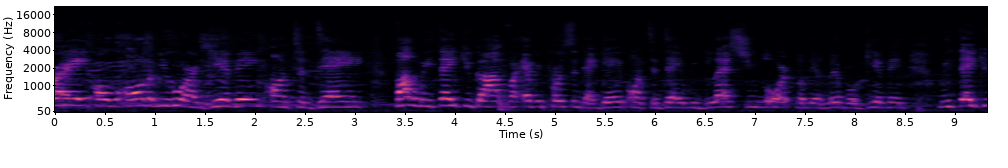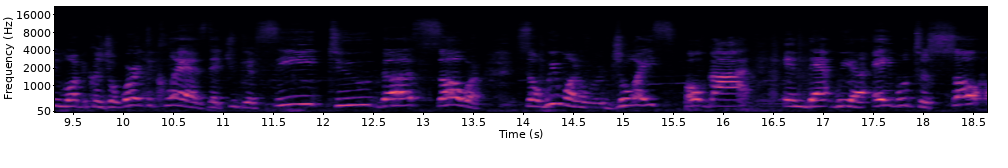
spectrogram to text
Pray over all of you who are giving on today. Father, we thank you, God, for every person that gave on today. We bless you, Lord, for their liberal giving. We thank you, Lord, because your word declares that you give seed to the sower. So we want to rejoice, oh God, in that we are able to sow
